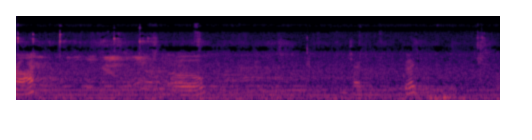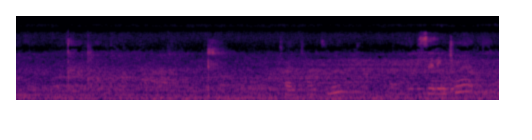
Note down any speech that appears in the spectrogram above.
trot. Slow. Check. Good. Turn towards me. Sitting pet.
